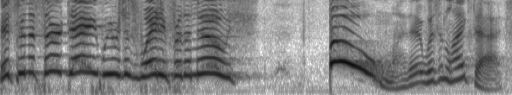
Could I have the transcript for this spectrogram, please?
It's been the third day. We were just waiting for the news. Boom! It wasn't like that.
